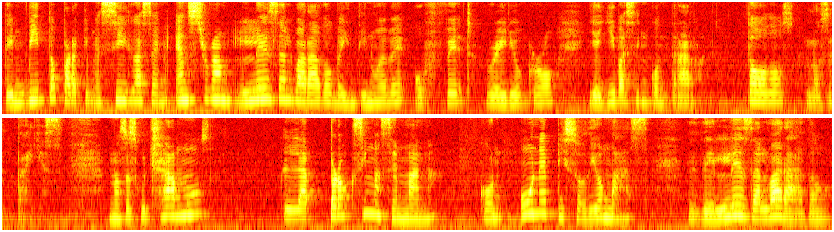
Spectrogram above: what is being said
te invito para que me sigas en Instagram Les Alvarado 29 o Fit Radio Girl y allí vas a encontrar todos los detalles. Nos escuchamos la próxima semana con un episodio más de Les Alvarado,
